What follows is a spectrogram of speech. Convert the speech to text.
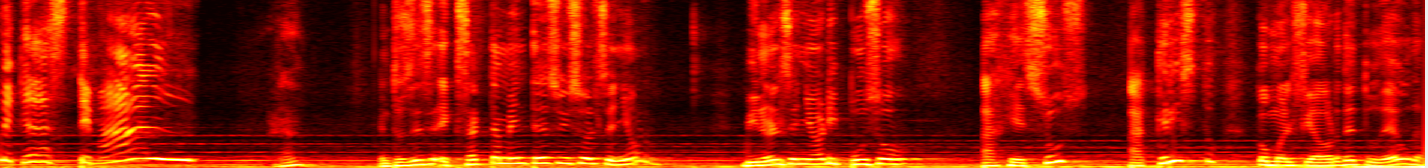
me quedaste mal. Entonces exactamente eso hizo el Señor. Vino el Señor y puso Jesús, a Cristo, como el fiador de tu deuda,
